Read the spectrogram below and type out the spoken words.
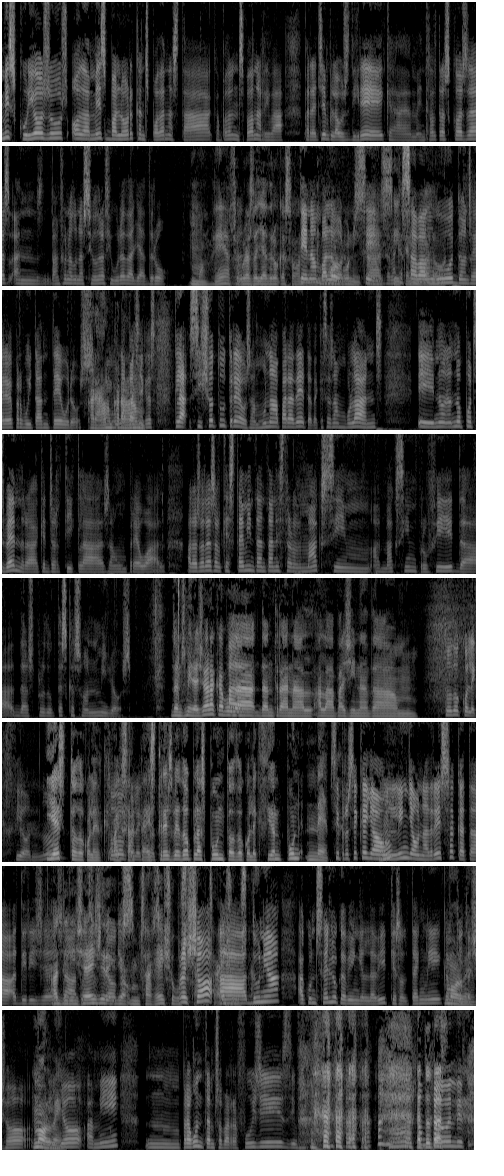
més curiosos o de més valor que ens poden estar, que poden, ens poden arribar. Per exemple, us diré que, entre altres coses, ens van fer una donació d'una figura de lladró, Molt bé, les figures de lladró que són tenen valor. molt boniques. sí, sembla que tenen s'ha vengut doncs, gairebé per 80 euros. Caram, caram. pàgina que... Clar, si això tu treus amb una paradeta d'aquestes ambulants, i no, no pots vendre aquests articles a un preu alt. Aleshores, el que estem intentant és treure el màxim, el màxim profit de, dels productes que són millors. Doncs mira, jo ara acabo Ah. de- d'entrar en el, a la pàgina de, todo colección, no? I és Todo Colección, Todo exacte, Colección. és www.todocoleccion.net. Sí, però sé que hi ha un Mm? link, hi ha una adreça que te, et dirigeix Et a dirigeix, tots i els jo llocs. em segueixo Però buscant. això, segueixo a buscant. Dúnia, aconsello que vingui el David, que és el tècnic, amb Molt tot bé. això. Molt bé. Jo, a mi, mm, pregunta'm sobre refugis... I... De totes...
